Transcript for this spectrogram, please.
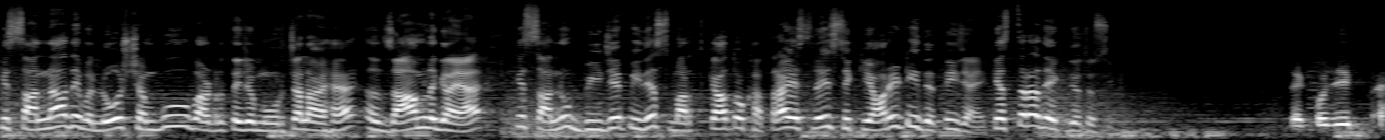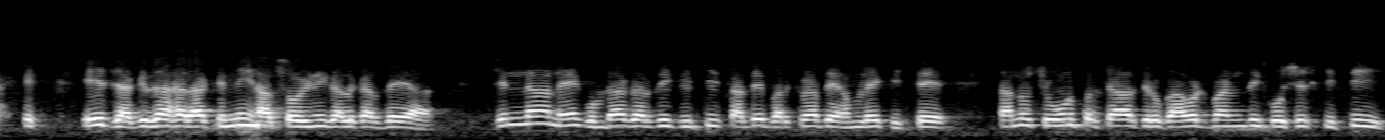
ਕਿਸਾਨਾਂ ਦੇ ਵੱਲੋਂ ਸ਼ੰਭੂ ਬਾਰਡਰ ਤੇ ਜੋ ਮੋਰਚਾ ਲਾਇਆ ਹੈ, ਇਲਜ਼ਾਮ ਲਗਾਇਆ ਕਿ ਸਾਨੂੰ ਬੀਜੇਪੀ ਦੇ ਸਮਰਥਕਾਂ ਤੋਂ ਖਤਰਾ ਇਸ ਲਈ ਸਿਕਿਉਰਿਟੀ ਦਿੱਤੀ ਜਾਏ। ਕਿਸ ਤਰ੍ਹਾਂ ਦੇਖਦੇ ਹੋ ਤੁਸੀਂ? ਦੇਖੋ ਜੀ, ਇਹ ਜੱਗ ਜ਼ਾਹਰ ਕਿੰਨੀ ਹਾਸੋਹੀਣੀ ਗੱਲ ਕਰਦੇ ਆ। ਜਿਨ੍ਹਾਂ ਨੇ ਗੁੰਡਾਗਰਦੀ ਕੀਤੀ, ਸਾਡੇ ਵਰਕਰਾਂ ਤੇ ਹਮਲੇ ਕੀਤੇ, ਸਾਨੂੰ ਚੋਣ ਪ੍ਰਚਾਰ 'ਚ ਰੁਕਾਵਟ ਬਣਨ ਦੀ ਕੋਸ਼ਿਸ਼ ਕੀਤੀ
